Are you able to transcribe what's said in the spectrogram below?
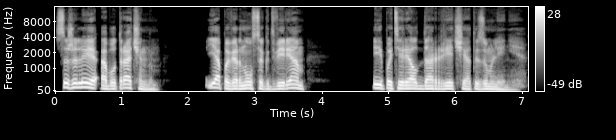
Сожалея об утраченном, я повернулся к дверям и потерял дар речи от изумления.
